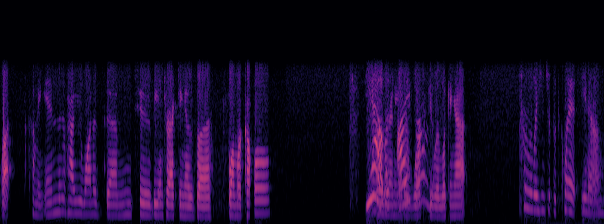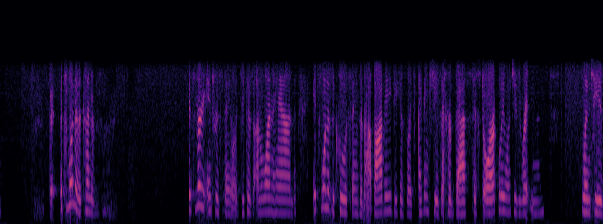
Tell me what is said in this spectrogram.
plots coming in of how you wanted them to be interacting as a former couple? Yeah, or were there like any other I works you were looking at? her relationship with Clint, you know, it's one of the kind of it's very interesting, like because on one hand, it's one of the coolest things about Bobbi because like I think she's at her best historically when she's written when she's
